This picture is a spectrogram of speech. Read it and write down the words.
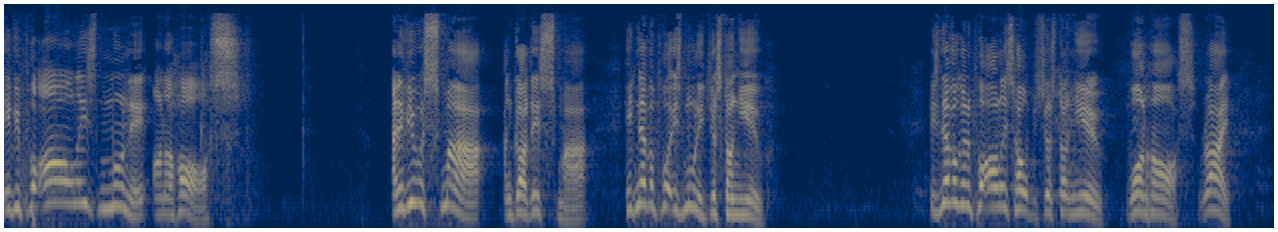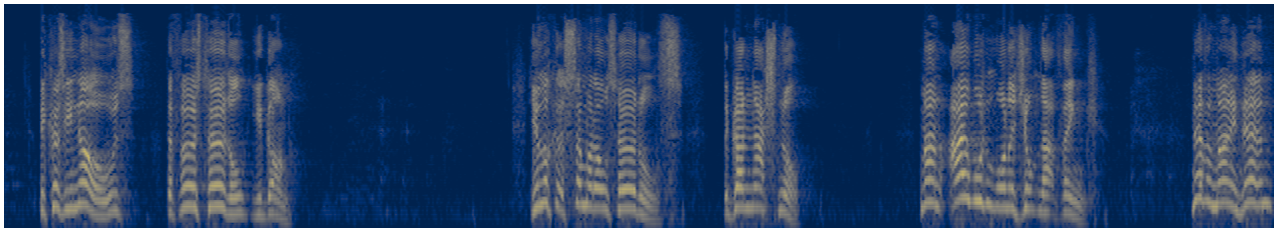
if he put all his money on a horse, and if you were smart, and God is smart, he'd never put his money just on you. He's never going to put all his hopes just on you, one horse, right? Because he knows the first hurdle, you're gone. You look at some of those hurdles, the Grand National. Man, I wouldn't want to jump that thing. Never mind them.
